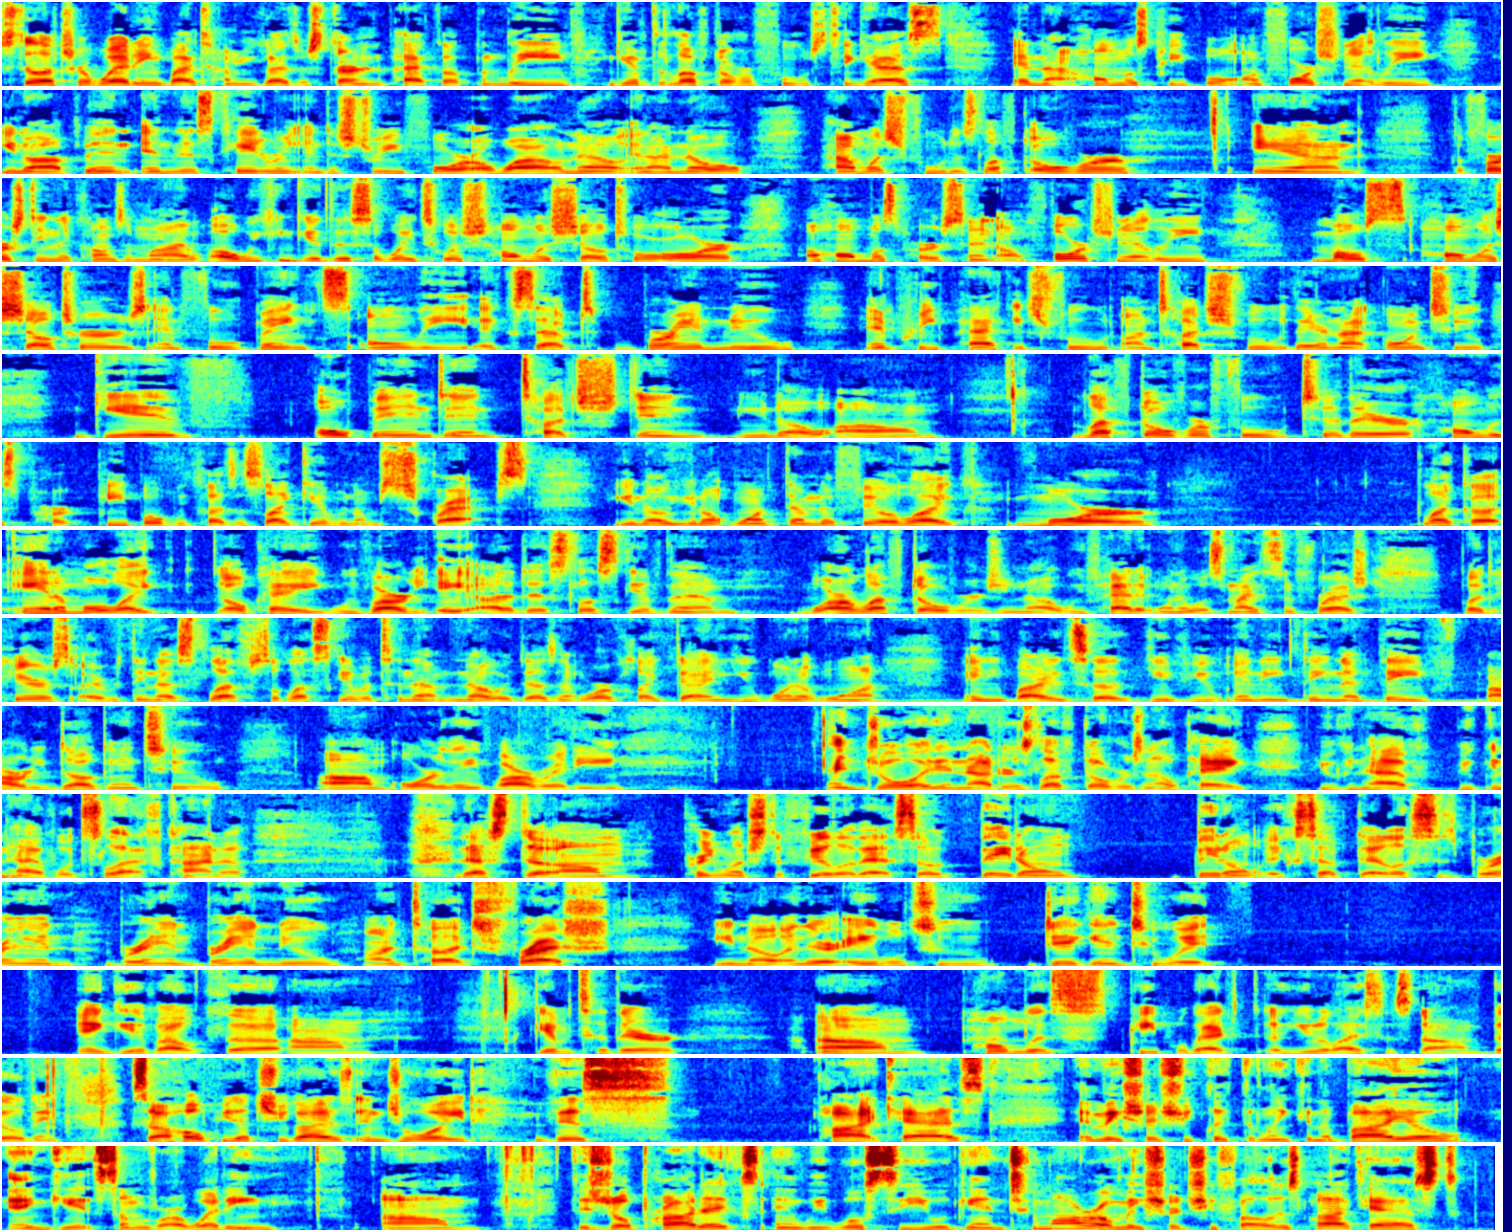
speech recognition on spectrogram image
still at your wedding by the time you guys are starting to pack up and leave. Give the leftover foods to guests and not homeless people. Unfortunately, you know, I've been in this catering industry for a while now and I know how much food is left over and the first thing that comes to mind, oh, we can give this away to a homeless shelter or a homeless person. Unfortunately, most homeless shelters and food banks only accept brand new and prepackaged food, untouched food. They're not going to give opened and touched and, you know, um, leftover food to their homeless per- people because it's like giving them scraps. You know, you don't want them to feel like more like a animal like okay we've already ate out of this let's give them our leftovers you know? We've had it when it was nice and fresh but here's everything that's left so let's give it to them. No it doesn't work like that and you wouldn't want anybody to give you anything that they've already dug into um, or they've already enjoyed and now there's leftovers and okay you can have you can have what's left kind of that's the um pretty much the feel of that so they don't they don't accept that. Unless it's brand brand brand new untouched fresh you know and they're able to dig into it and give out the um give it to their um homeless people that uh, utilize this um, building so i hope that you guys enjoyed this podcast and make sure that you click the link in the bio and get some of our wedding um, digital products. And we will see you again tomorrow. Make sure that you follow this podcast.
